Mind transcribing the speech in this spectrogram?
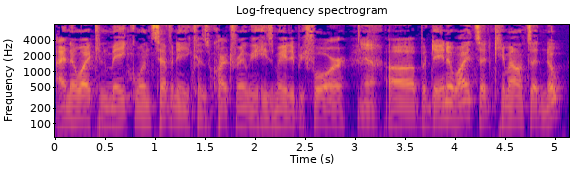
I know I can make 170 because, quite frankly, he's made it before. Yeah. Uh, but Dana White said, came out and said, nope,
